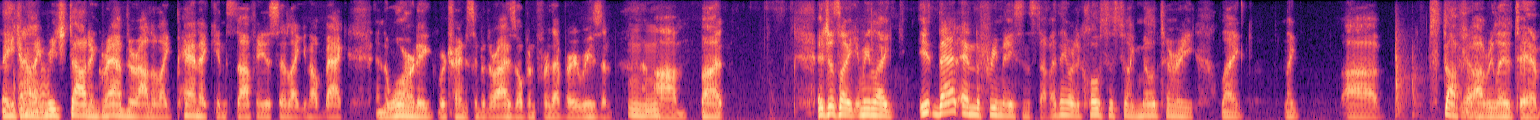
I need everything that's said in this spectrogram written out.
Then he kind of like reached out and grabbed her out of like panic and stuff. And he just said like, you know, back in the war, they were trying to sleep with their eyes open for that very reason. hmm Um, but it's just like I mean, like it, that and the Freemason stuff. I think were the closest to like military, like like uh stuff Yeah. uh, related to him.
